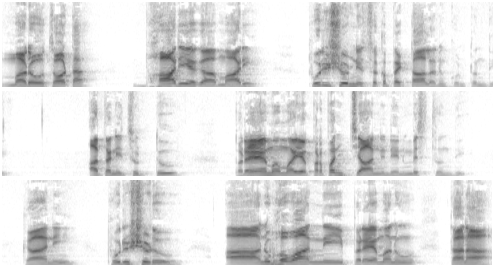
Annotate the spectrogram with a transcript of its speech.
మరో చోట భార్యగా మారి పురుషుణ్ణి సుఖపెట్టాలనుకుంటుంది. అతని చుట్టూ ప్రేమమయ ప్రపంచాన్ని నిర్మిస్తుంది. కానీ పురుషుడు ఆ అనుభవాన్ని ప్రేమను తన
